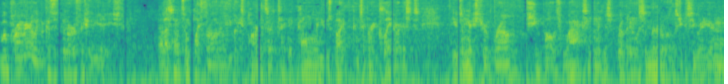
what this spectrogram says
Well, primarily because it's been artificially aged. Now, that's not some play fraud on anybody's part. It's a technique commonly used by contemporary clay artists. They use a mixture of brown, shoe polish, wax, and then they just rub it in with some mineral oils. You can see right here.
